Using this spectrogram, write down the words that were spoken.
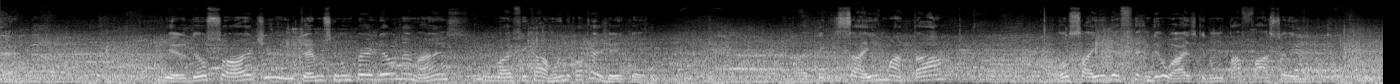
É. Ele deu sorte em termos que não perdeu, né? Mas vai ficar ruim de qualquer jeito aí. Vai ter que sair matar ou sair e defender o Ais, que não tá fácil aí, né?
